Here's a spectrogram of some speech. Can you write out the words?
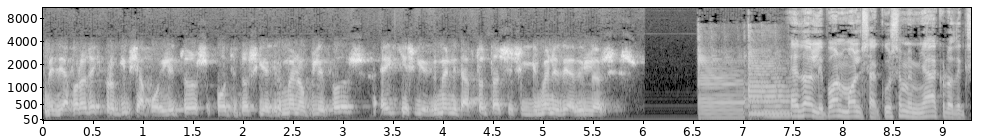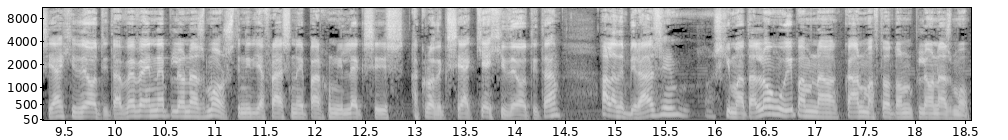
Με διαφορά ότι έχει προκύψει απολύτως ότι το συγκεκριμένο πλήθος έχει και συγκεκριμένη ταυτότητα σε συγκεκριμένες διαδηλώσεις. Εδώ λοιπόν μόλις ακούσαμε μια ακροδεξιά χιδεότητα. Βέβαια είναι πλεονασμός στην ίδια φράση να υπάρχουν οι λέξεις ακροδεξιά και χιδεότητα. Αλλά δεν πειράζει. Σχήματα λόγου είπαμε να κάνουμε αυτόν τον πλεονασμό.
